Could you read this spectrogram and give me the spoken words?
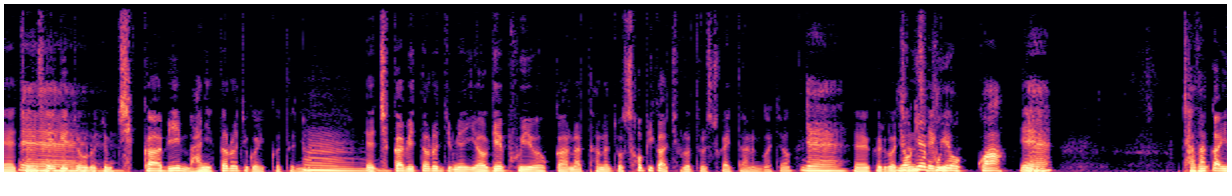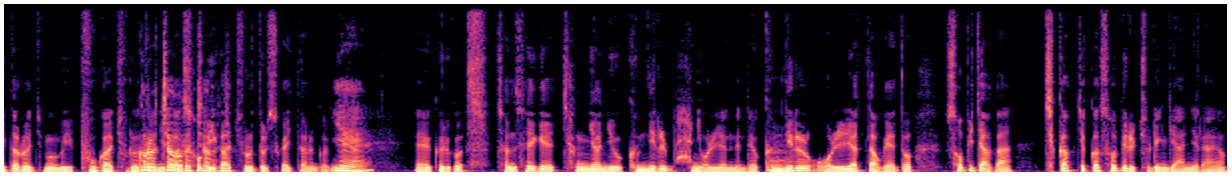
예, 전 예. 세계적으로 좀 집값이 많이 떨어지고 있거든요. 음. 예, 집값이 떨어지면 역의 부여 효과가 나타나죠. 소비가 줄어들 수가 있다는 거죠. 예. 예 그리고 전 세계 부여 효과. 예. 예. 자산가격이 떨어지면 우리 부가 줄어드니까 그렇죠, 그렇죠, 소비가 그렇죠. 줄어들 수가 있다는 겁니다. 예. 예, 그리고 전 세계 작년 이후 금리를 많이 올렸는데요. 금리를 음. 올렸다고 해도 소비자가 즉각 즉각 소비를 줄인 게 아니라요.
